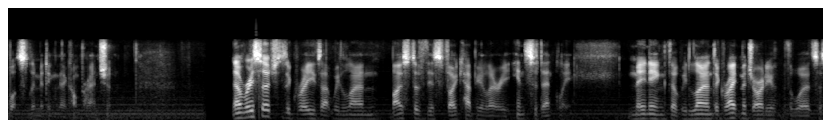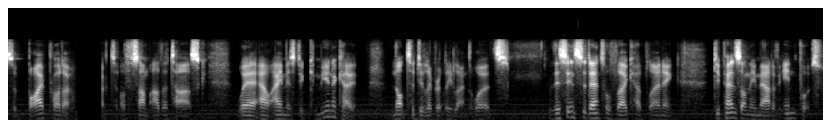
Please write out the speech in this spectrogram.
what's limiting their comprehension. Now, researchers agree that we learn most of this vocabulary incidentally, meaning that we learn the great majority of the words as a byproduct of some other task where our aim is to communicate, not to deliberately learn the words. This incidental vocab learning depends on the amount of input.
